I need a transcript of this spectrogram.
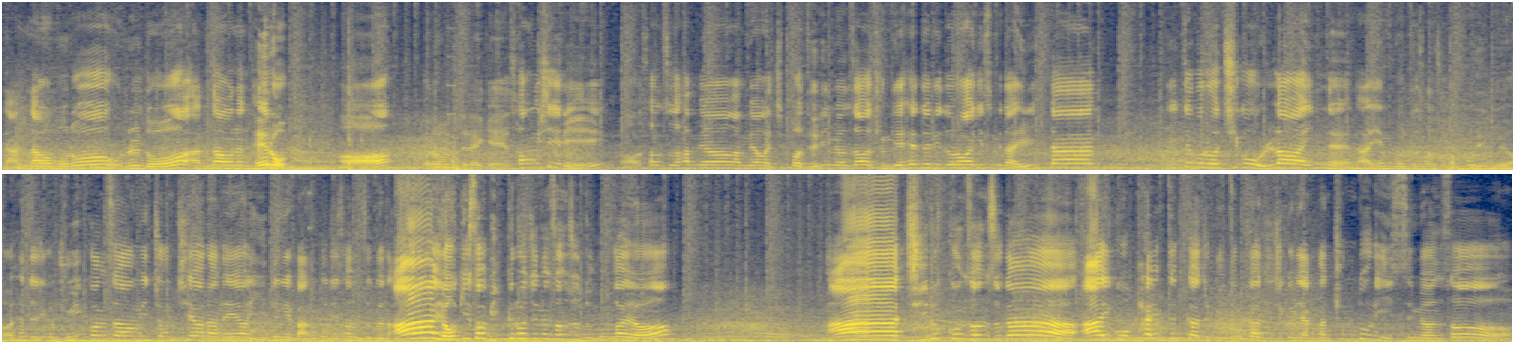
네, 안 나오므로 오늘도 안 나오는 대로 어, 여러분들에게 성실히 어, 선수 한 명한 명을 짚어드리면서 중계해드리도록 하겠습니다. 일단 1등으로 치고 올라와 있는 IM 골드 선수가 보이고요. 현재 지금 중위권 싸움이 좀 치열하네요. 2등의 망구지 선수도 아 여기서 미끄러지는 선수 누군가요? 아 지루콘 선수가 아이고 8등까지 9등까지 지금 약간 충돌이 있으면서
